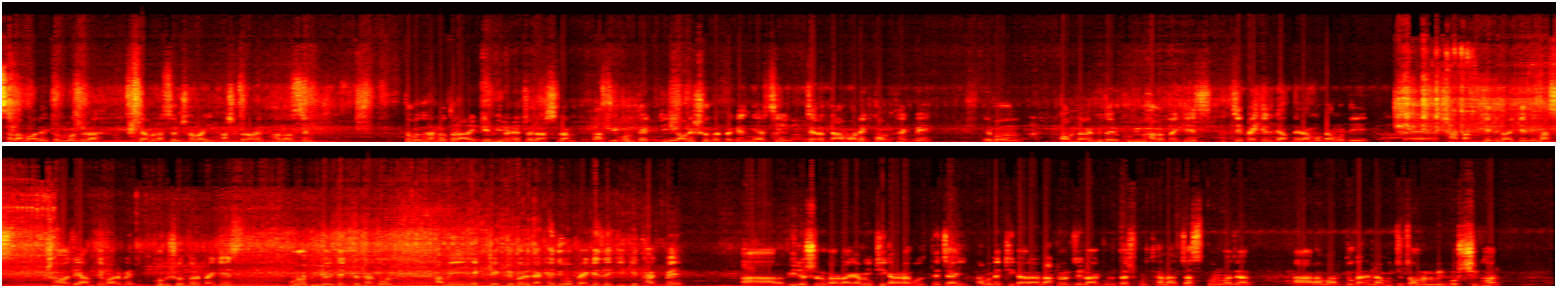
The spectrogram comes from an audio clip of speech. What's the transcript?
আসসালামু আলাইকুম বন্ধুরা, কেমন আছেন সবাই? আশা করি অনেক ভালো আছেন। তো বন্ধুরা, নতুন আরেকটি ভিডিও নিয়ে চলে আসলাম। আজকে কিন্তু একটি অনেক সুন্দর প্যাকেজ নিয়ে আসছি, যেটার দাম অনেক কম থাকবে এবং কম দামের ভিতরে খুবই ভালো প্যাকেজ যে প্যাকেজ দিয়ে আপনারা মোটামুটি সাত, আট কেজি, নয় কেজি মাছ সহজেই আনতে পারবেন। খুবই সুন্দর প্যাকেজ পুরো ভিডিও দেখতে থাকুন। আমি একটু একটু করে দেখাই দিব প্যাকেজে কী কী থাকবে। আর ভিডিও শুরু করার আগে আমি ঠিকানাটা বলতে চাই। আমাদের ঠিকানা নাটোর জেলা, গুরুদাসপুর থানা চাষকুর বাজার। আর আমার দোকানের নাম হচ্ছে চলনবিল বস্যিঘর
